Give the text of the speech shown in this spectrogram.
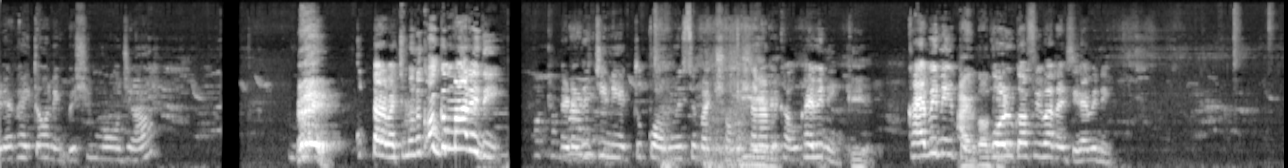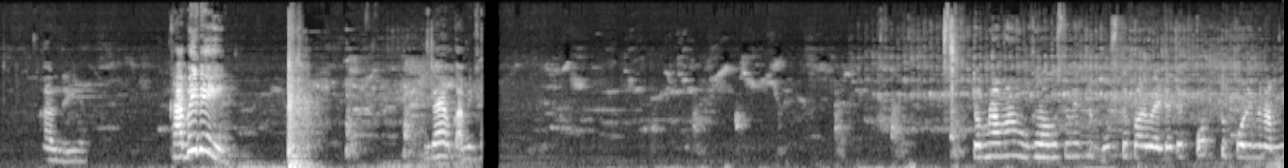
এটা খাইতে অনেক বেশি মজা। কুত্তার বাচ্চা মনে ওকে মারে দি। এটাতে চিনি একটু কম হয়েছে বাট সমস্যা না আমি খাব। খাইবি নি? খাইবি নি? Cold coffee. বানাইছি খাইবি নি? খালি খাবি নি? যাই হোক আমি তোমরা আমার মুখের অবস্থা দেখলে বুঝতে পারবে এটাতে কত পরিমাণ আমি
